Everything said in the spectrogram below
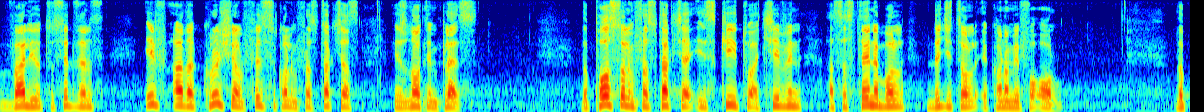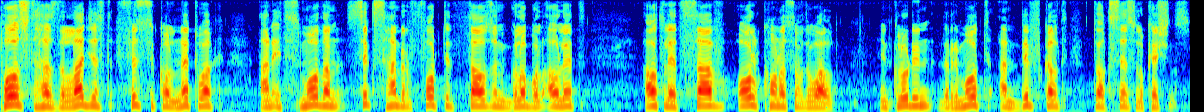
value to citizens if other crucial physical infrastructures is not in place. The postal infrastructure is key to achieving a sustainable digital economy for all. The Post has the largest physical network and its more than 640,000 global outlets, outlets serve all corners of the world, including the remote and difficult to access locations.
